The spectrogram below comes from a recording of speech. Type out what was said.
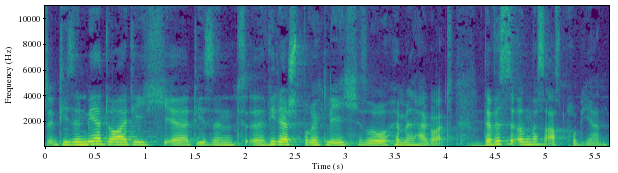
die sind mehrdeutig, äh, die sind äh, widersprüchlich, so Himmel, Herrgott. Mhm. Da wirst du irgendwas ausprobieren.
